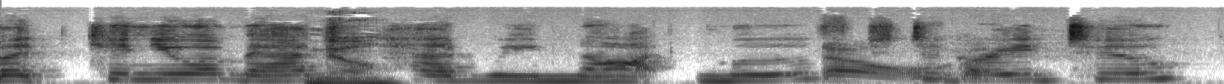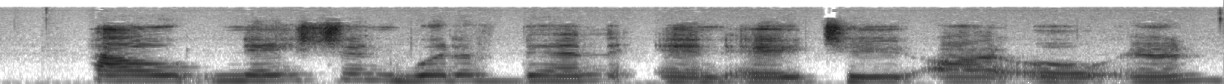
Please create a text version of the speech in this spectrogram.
But can you imagine no. had we not moved no, to grade two, how nation would have been in A T I O N?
